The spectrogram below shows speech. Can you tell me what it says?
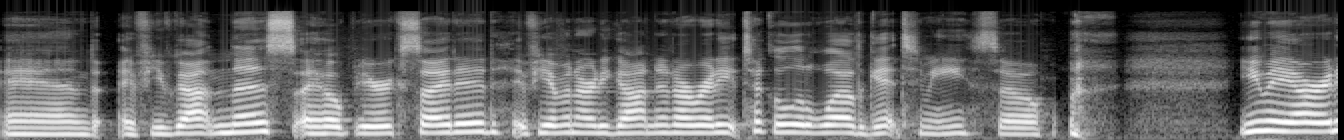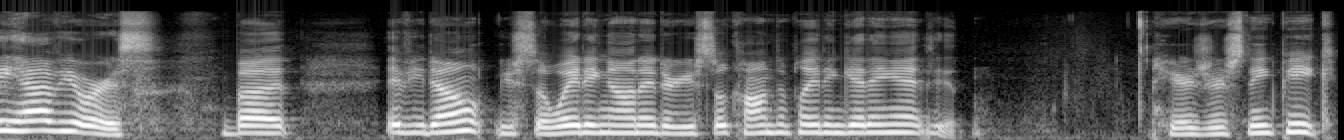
And if you've gotten this, I hope you're excited. If you haven't already gotten it already, it took a little while to get to me. So you may already have yours. But if you don't, you're still waiting on it or you're still contemplating getting it, here's your sneak peek.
